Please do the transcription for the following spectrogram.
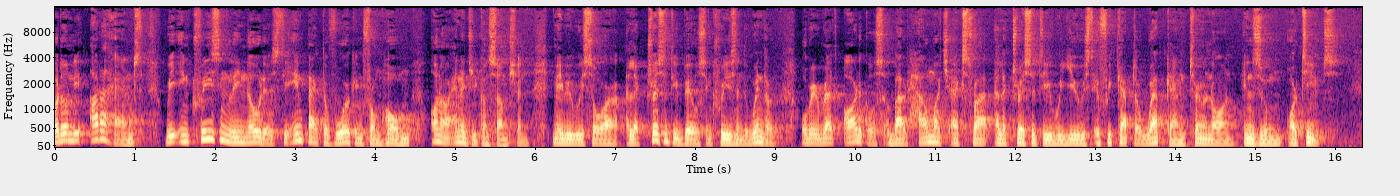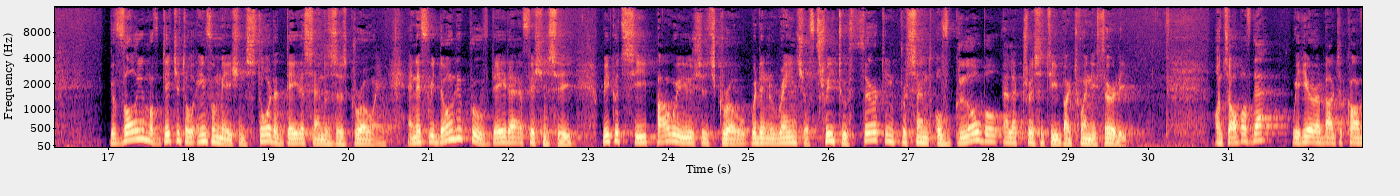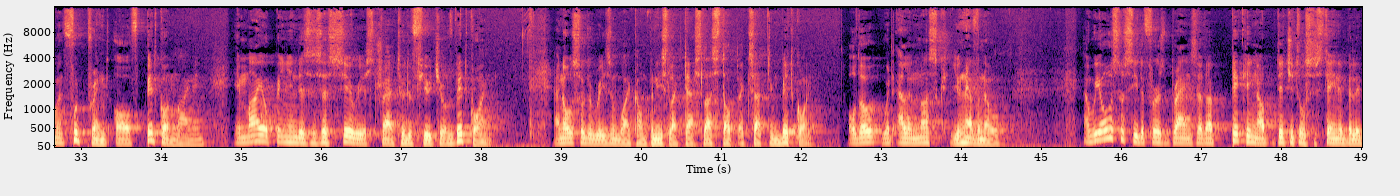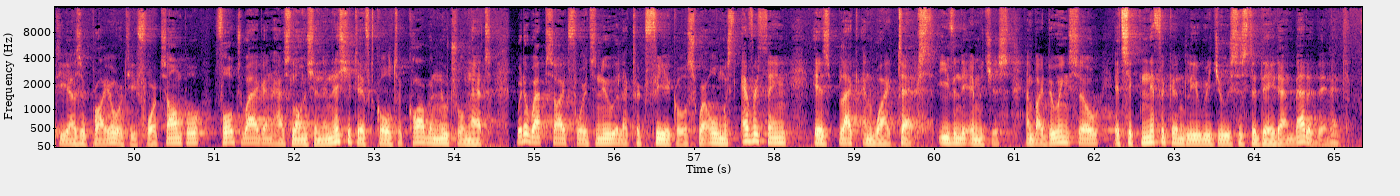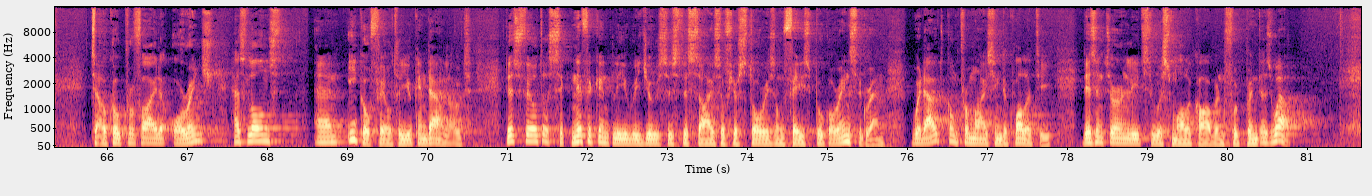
But on the other hand, we increasingly notice the impact of working from home on our energy consumption. Maybe we saw our electricity bills increase in the winter, or we read articles about how much extra electricity we used if we kept our webcam turned on in Zoom or Teams. The volume of digital information stored at data centers is growing, and if we don't improve data efficiency, we could see power usage grow within a range of 3 to 13% of global electricity by 2030. On top of that, we hear about the carbon footprint of Bitcoin mining. In my opinion, this is a serious threat to the future of Bitcoin, and also the reason why companies like Tesla stopped accepting Bitcoin. Although with Elon Musk, you never know. And we also see the first brands that are picking up digital sustainability as a priority. For example, Volkswagen has launched an initiative called the Carbon Neutral Net with a website for its new electric vehicles where almost everything is black and white text, even the images. And by doing so, it significantly reduces the data embedded in it. Telco provider Orange has launched an eco filter you can download. This filter significantly reduces the size of your stories on Facebook or Instagram without compromising the quality. This in turn leads to a smaller carbon footprint as well.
